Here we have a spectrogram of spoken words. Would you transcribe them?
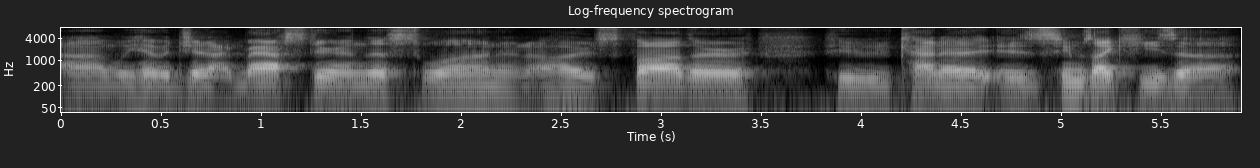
um, we have a Jedi Master in this one, and Aau's father, who kind of is seems like he's a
